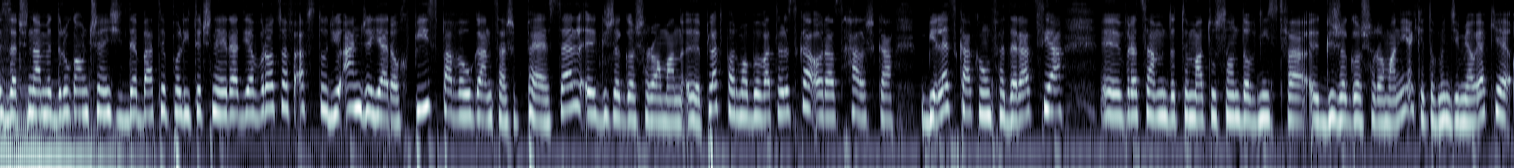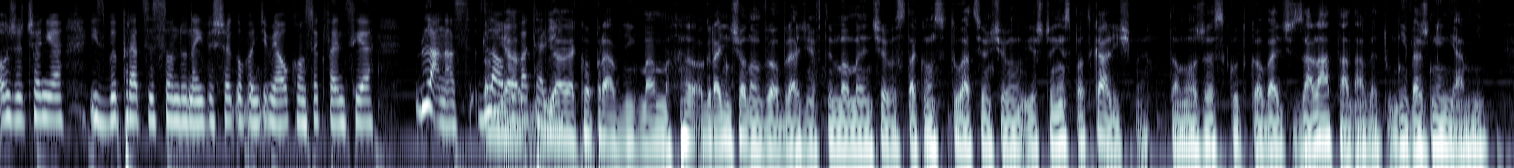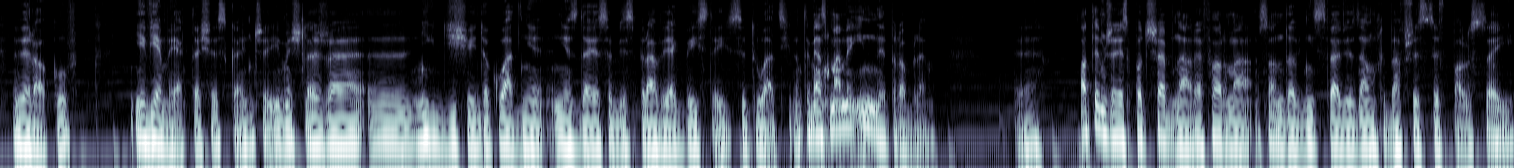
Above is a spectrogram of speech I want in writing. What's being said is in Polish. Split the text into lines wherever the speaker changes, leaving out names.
Zaczynamy drugą część debaty politycznej Radia Wrocław, a w studiu Andrzej Jaroch PiS, Paweł Gancarz PSL, Grzegorz Roman y, Platforma Obywatelska oraz Halszka Bielecka Konfederacja. Y, Wracamy do tematu sądownictwa. Y, Grzegorz Roman, jakie to będzie miało, jakie orzeczenie Izby Pracy Sądu Najwyższego będzie miało konsekwencje dla nas, dla
ja,
obywateli?
Ja jako prawnik mam ograniczoną wyobraźnię w tym momencie, bo z taką sytuacją się jeszcze nie spotkaliśmy. To może skutkować za lata nawet unieważnieniami wyroków. Nie wiemy, jak to się skończy i myślę, że y, nikt dzisiaj dokładnie nie zdaje sobie sprawy, jak wyjść z tej sytuacji. Natomiast mamy inny problem. Y, o tym, że jest potrzebna reforma sądownictwa, wiedzą chyba wszyscy w Polsce i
